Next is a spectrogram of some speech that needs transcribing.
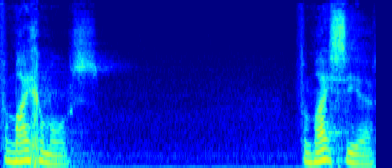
vir my gemors. vir my seer.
